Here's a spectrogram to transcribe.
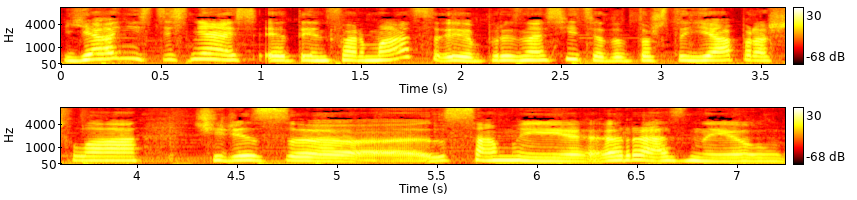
я не стесняюсь этой информации произносить. Это то, что я прошла через э, самые разные,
